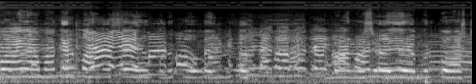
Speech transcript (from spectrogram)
মা আমাকে মানুষে মানুষ হয়ে এমন কষ্ট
